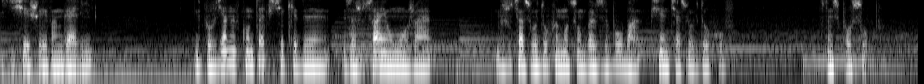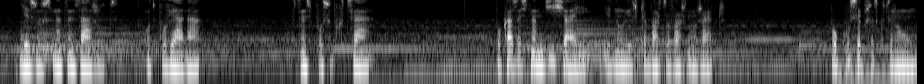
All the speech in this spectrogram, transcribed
z dzisiejszej Ewangelii, wypowiedziane w kontekście, kiedy zarzucają mu, że wyrzuca złe duchy mocą Belzebuba, księcia złych duchów. W ten sposób Jezus na ten zarzut odpowiada. W ten sposób chce pokazać nam dzisiaj jedną jeszcze bardzo ważną rzecz. Pokusę, przed którą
